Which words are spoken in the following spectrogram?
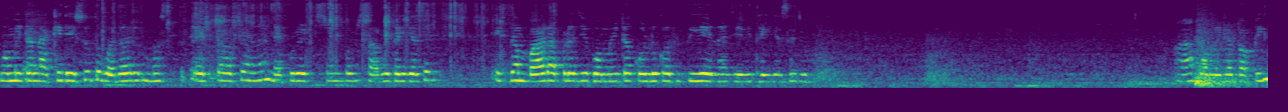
મોમીટા નાખી દઈશું તો વધારે મસ્ત ટેસ્ટ આવશે અને ડેકોરેશન પણ સારું થઈ જશે. એકદમ બહાર આપણે જે બોમીટા કોલ્ડ કોફી પીએ એના જેવી થઈ જશે, જો. આ બોમીટા ટોપિંગ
